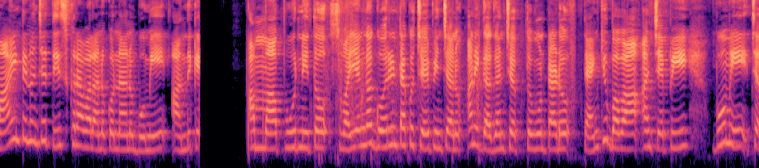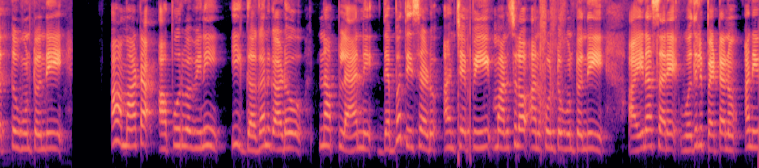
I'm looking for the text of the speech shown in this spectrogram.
మా ఇంటి నుంచే తీసుకురావాలనుకున్నాను భూమి. అందుకే అమ్మ పూర్ణితో స్వయంగా గోరింటాకు చేపించాను అని గగన్ చెప్తూ ఉంటాడు. థ్యాంక్ యూ బావా అని చెప్పి భూమి చెప్తూ ఉంటుంది. ఆ మాట అపూర్వ విని ఈ గగన్ గాడు నా ప్లాన్ని దెబ్బతీశాడు అని చెప్పి మనసులో అనుకుంటూ ఉంటుంది. అయినా సరే వదిలిపెట్టను అని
